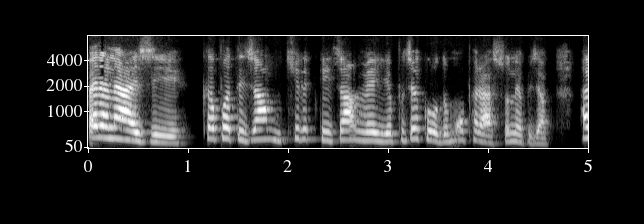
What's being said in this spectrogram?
ben enerjiyi kapatacağım, kilitleyeceğim ve yapacak olduğum operasyonu yapacağım. Ha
